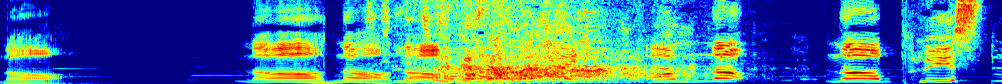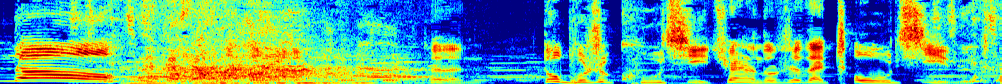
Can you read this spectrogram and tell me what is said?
，no，no，no，no，哦，no，no，please no，真的都不是哭泣，全场都是在抽泣，抽泣。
